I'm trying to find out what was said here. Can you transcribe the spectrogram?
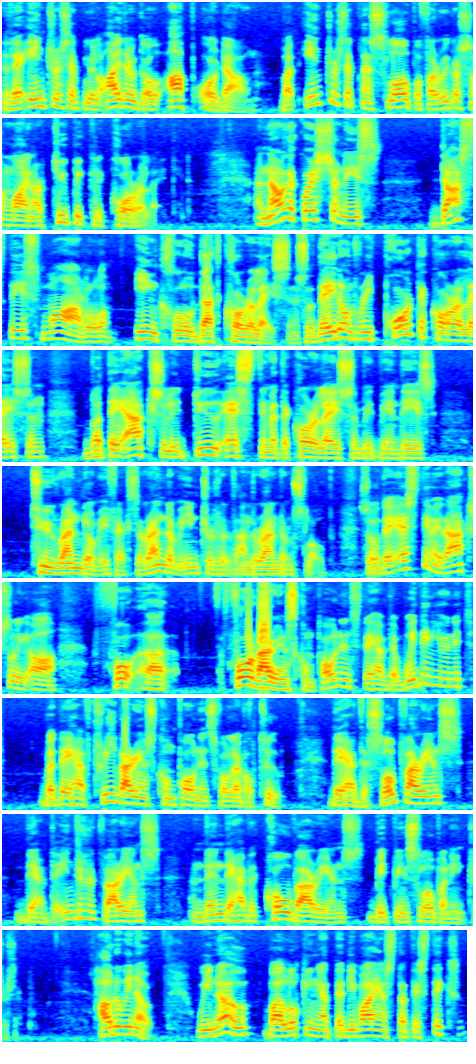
the intercept will either go up or down. But intercept and slope of a regression line are typically correlated. And now the question is, does this model include that correlation? So they don't report the correlation, but they actually do estimate the correlation between these two random effects, the random intercept and the random slope. So they estimate actually are four, uh, four variance components. They have the within unit, but they have three variance components for level 2. They have the slope variance, they have the intercept variance, and then they have a covariance between slope and intercept. How do we know? We know by looking at the deviance statistics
